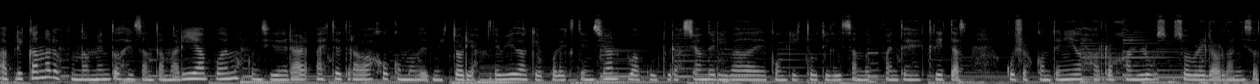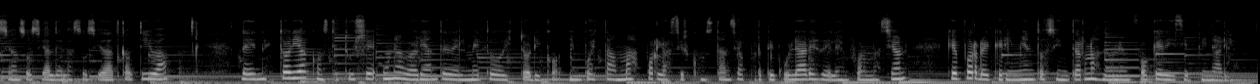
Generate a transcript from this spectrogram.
Aplicando los fundamentos de Santa María, podemos considerar a este trabajo como de etnohistoria, debido a que por extensión o aculturación derivada de conquista utilizando fuentes escritas cuyos contenidos arrojan luz sobre la organización social de la sociedad cautiva, la etnohistoria constituye una variante del método histórico, impuesta más por las circunstancias particulares de la información que por requerimientos internos de un enfoque disciplinario.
